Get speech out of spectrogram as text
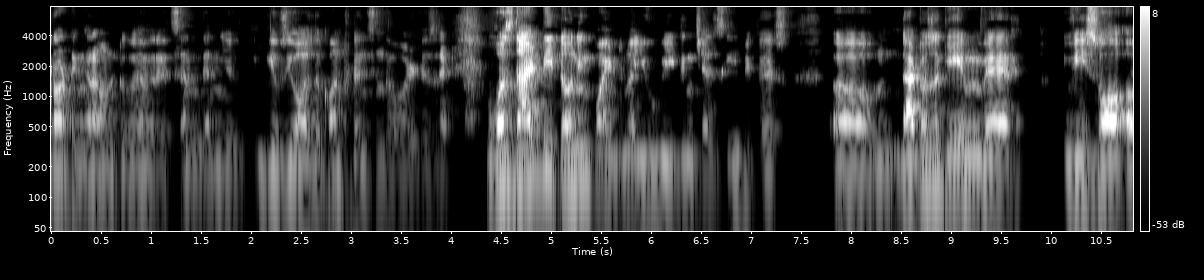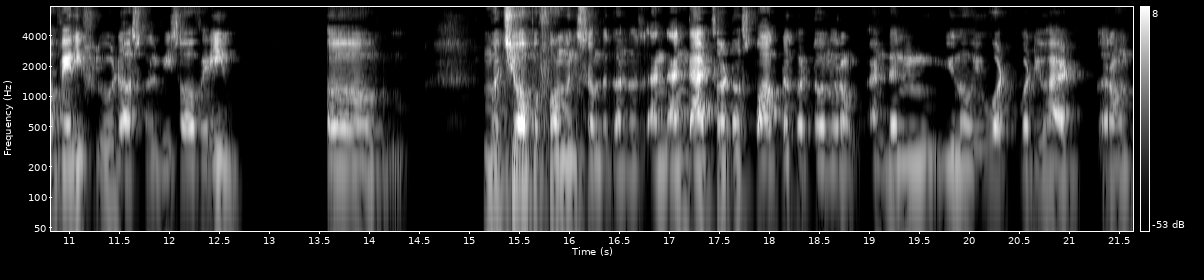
trotting around to Emirates, and then you gives you all the confidence in the world, isn't it? Was that the turning point? You know, you beating Chelsea because um, that was a game where we saw a very fluid Arsenal. We saw a very um mature performance from the Gunners, and and that sort of sparked a turnaround. And then you know you what what you had around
